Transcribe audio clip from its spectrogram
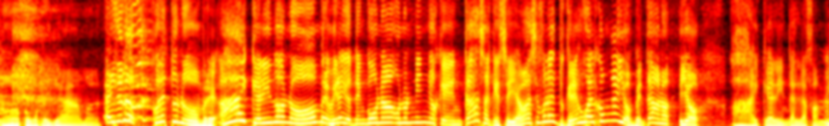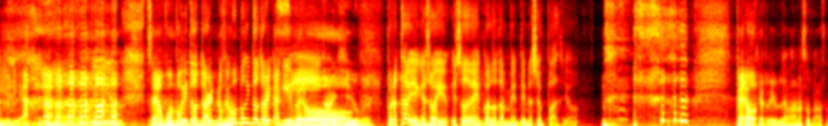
No, ¿cómo te llamas? ¿cuál es tu nombre? Ay, qué lindo nombre. Mira, yo tengo una- unos niños que en casa que se llaman así. ¿Tú quieres jugar con ellos? Vente o no. Y yo, ay, qué linda es la familia. Se nos fue un poquito dark. Nos fuimos un poquito dark aquí, Sí. pero. Dark humor. Pero está bien, eso, eso de vez en cuando también tiene su espacio. pero. Qué horrible, mano, eso pasa.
